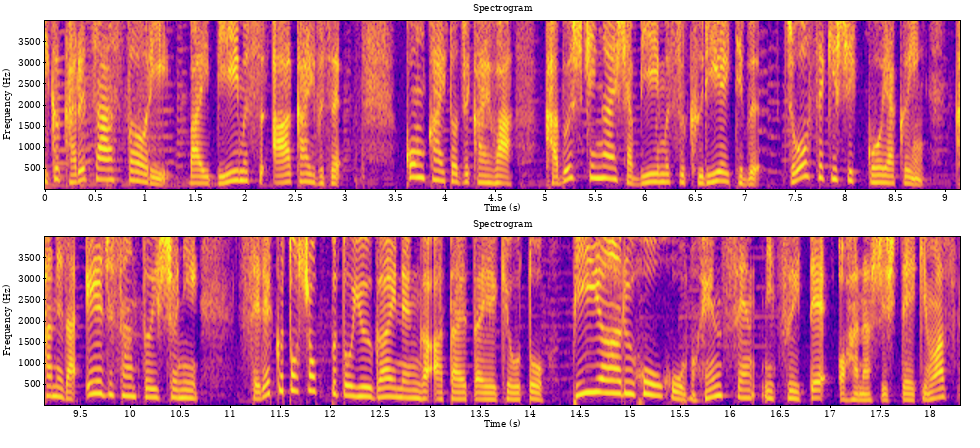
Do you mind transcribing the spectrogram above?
聞くカルチャーストーリー by Beams アーカイブズ今回と次回は株式会社ビームスクリエイティブ上席執行役員金田英二さんと一緒にセレクトショップという概念が与えた影響と PR 方法の変遷についてお話ししていきます。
